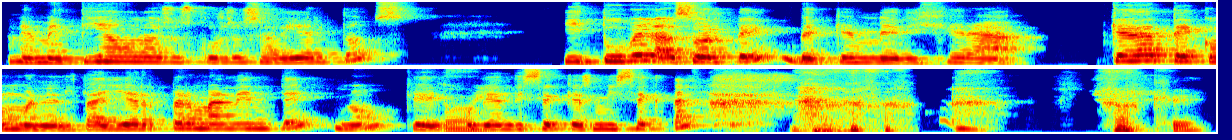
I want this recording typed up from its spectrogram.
Me metí a uno de sus cursos abiertos y tuve la suerte de que me dijera, quédate como en el taller permanente, ¿no? Que Julián dice que es mi secta. ok.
